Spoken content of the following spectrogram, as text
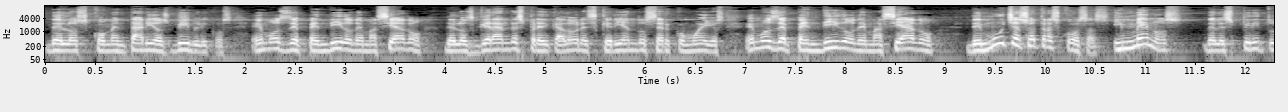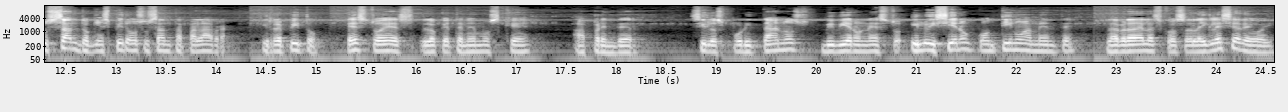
de los comentarios bíblicos. Hemos dependido demasiado de los grandes predicadores queriendo ser como ellos. Hemos dependido demasiado de muchas otras cosas y menos del Espíritu Santo que inspiró su santa palabra. Y repito, esto es lo que tenemos que aprender. Si los puritanos vivieron esto y lo hicieron continuamente, la verdad de las cosas, la iglesia de hoy,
